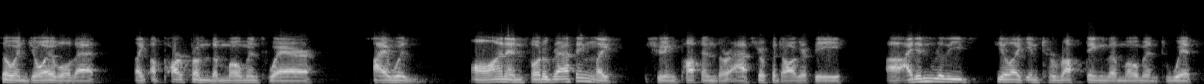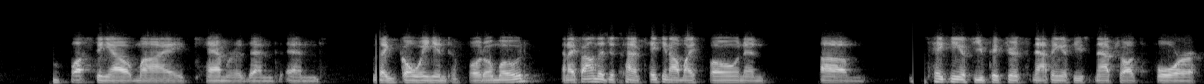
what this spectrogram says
so enjoyable that like apart from the moments where I was on and photographing, like shooting puffins or astrophotography, uh, I didn't really feel like interrupting the moment with busting out my cameras and and like going into photo mode. And I found that just kind of taking out my phone and um, taking a few pictures, snapping a few snapshots for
